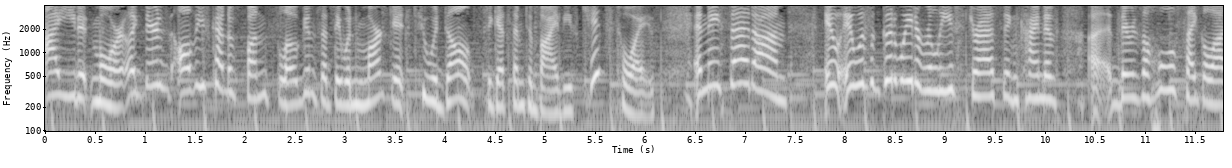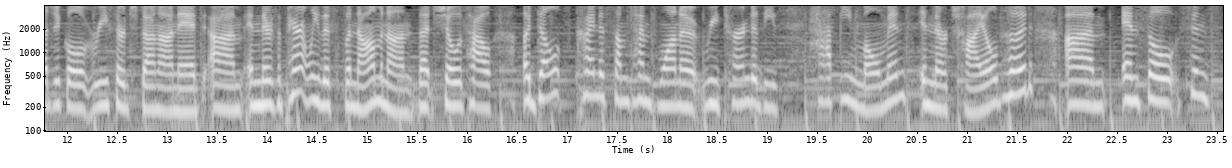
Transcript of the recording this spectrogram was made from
I eat it more. Like there's all these kind of fun slogans that they would market to adults to get them to buy these kids toys. And they said, um, it, it was a good way to relieve stress and kind of, uh, there's a whole psychological research done on it. Um, and there's apparently this phenomenon that shows how adults kind of sometimes want to return to these happy moments in their childhood. Um, and so since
